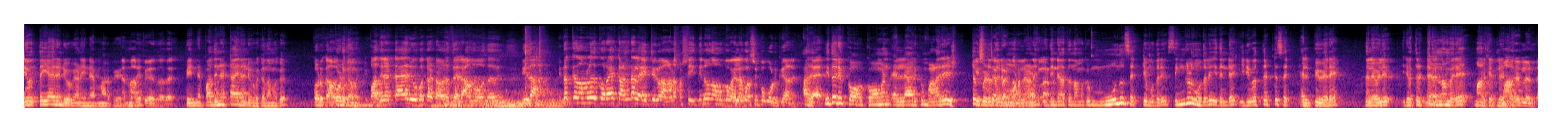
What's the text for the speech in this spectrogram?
ഇരുപത്തയ്യായിരം രൂപയാണ് ഇതിന്റെ എം ആർ പി വരുന്നത്. പിന്നെ പതിനെട്ടായിരം രൂപക്ക് നമുക്ക് കൊടുക്കാൻ. കൊടുക്കാൻ പറ്റും. പതിനെട്ടായിരം രൂപ കേട്ടോ അവർ തരാൻ പോകുന്നത്. ഇതാ ഇതൊക്കെ നമ്മൾ കുറെ കണ്ട ലൈറ്റുകളാണ് പക്ഷെ ഇതിനും നമുക്ക് വില കുറച്ച് ഇപ്പൊ കൊടുക്കുകയാണ്. അതെ. ഇതൊരു കോമൺ എല്ലാവർക്കും വളരെ ഇഷ്ടപ്പെടുന്ന ഒരു മോഡലാണ്. ഇതിന്റെ അകത്ത് നമുക്ക് മൂന്ന് സെറ്റ് മുതൽ സിംഗിൾ മുതൽ ഇതിന്റെ ഇരുപത്തെട്ട് സെറ്റ് എൽ പി വരെ നിലവിൽ ഇരുപത്തെട്ട് എണ്ണം വരെ മാർക്കറ്റിൽ മാർക്കറ്റിലുണ്ട്.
